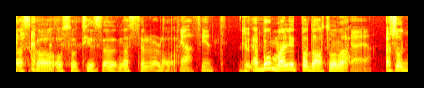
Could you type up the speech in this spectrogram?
jeg skal også tise det neste lørdag. da. Ja, fint. Jeg bomma litt på datoen, da. Ja, ja. Altså,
